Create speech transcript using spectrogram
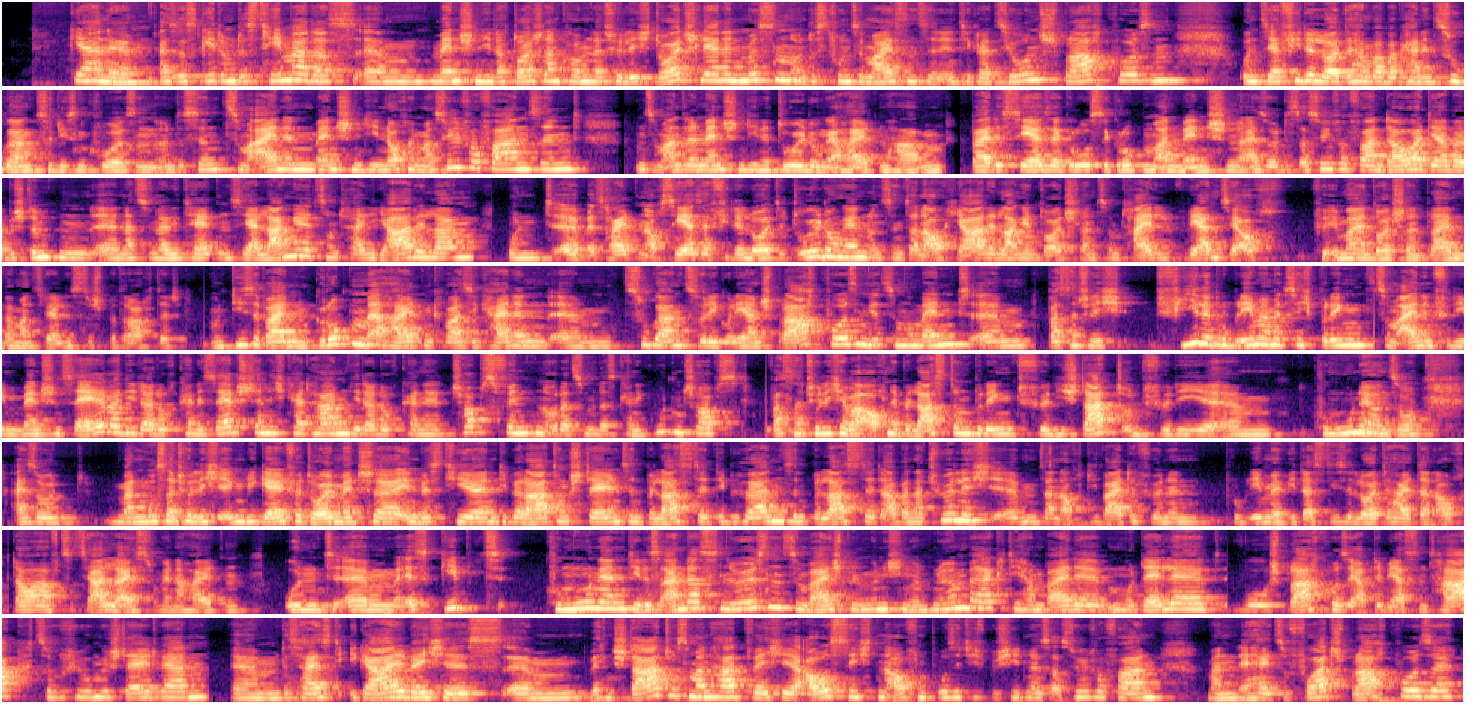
Gerne. Also es geht um das Thema, dass ähm, Menschen, die nach Deutschland kommen, natürlich Deutsch lernen müssen und das tun sie meistens in Integrationssprachkursen und sehr viele Leute haben aber keinen Zugang zu diesen Kursen und es sind zum einen Menschen, die noch im Asylverfahren sind und zum anderen Menschen, die eine Duldung erhalten haben. Beide sehr, sehr große Gruppen an Menschen. Also das Asylverfahren dauert ja bei bestimmten äh, Nationalitäten sehr lange, zum Teil jahrelang und äh, es halten auch sehr, sehr viele Leute Duldungen und sind dann auch jahrelang in Deutschland. Zum Teil werden sie auch für immer in Deutschland bleiben, wenn man es realistisch betrachtet. Und diese beiden Gruppen erhalten quasi keinen ähm, Zugang zu regulären Sprachkursen jetzt im Moment, ähm, was natürlich viele Probleme mit sich bringt. Zum einen für die Menschen selber, die dadurch keine Selbstständigkeit haben, die dadurch keine Jobs finden oder zumindest keine guten Jobs, was natürlich aber auch eine Belastung bringt für die Stadt und für die ähm, Kommune und so. Also man muss natürlich irgendwie Geld für Dolmetscher investieren, die Beratungsstellen sind belastet, die Behörden sind belastet, aber natürlich ähm, dann auch die weiterführenden Probleme, wie dass diese Leute halt dann auch dauerhaft Sozialleistungen erhalten. Und ähm, es gibt Kommunen, die das anders lösen, zum Beispiel München und Nürnberg, die haben beide Modelle, wo Sprachkurse ab dem ersten Tag zur Verfügung gestellt werden. Ähm, das heißt, egal welches, ähm, welchen Status man hat, welche Aussichten auf ein positiv beschiedenes Asylverfahren, man erhält sofort Sprachkurse.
